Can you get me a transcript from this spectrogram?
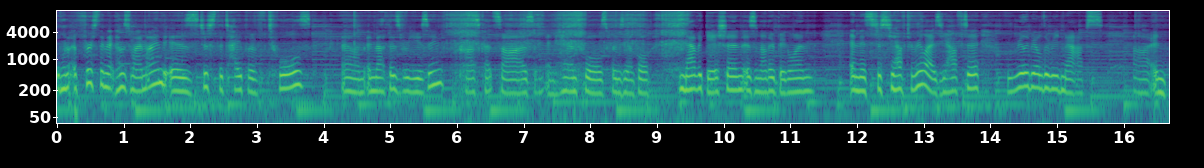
the first thing that comes to my mind is just the type of tools um, and methods we're using. Crosscut saws and, and hand tools, for example. Navigation is another big one. And it's just, you have to realize you have to really be able to read maps uh, and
